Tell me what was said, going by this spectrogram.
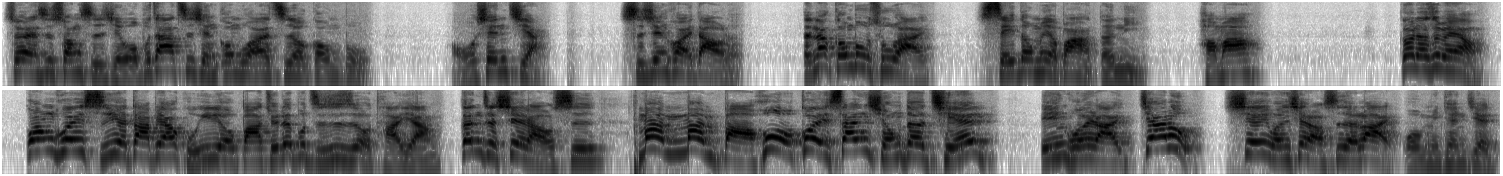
虽然是双十节，我不知道他之前公布还是之后公布。我先讲，时间快到了，等到公布出来，谁都没有办法等你，好吗？各位老师没有？光辉十月大标股一六八，绝对不只是只有台阳，跟着谢老师慢慢把货柜三雄的钱赢回来。加入谢一文谢老师的 line，我们明天见。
